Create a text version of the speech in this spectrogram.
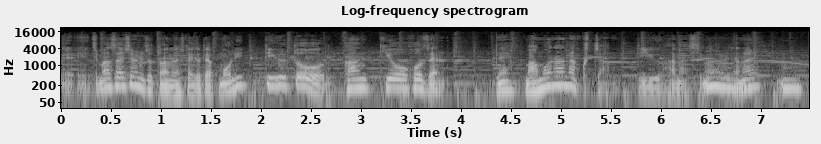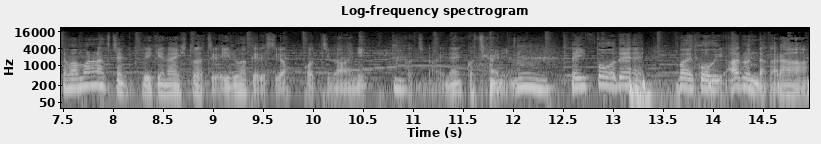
えー一番最初にちょっと話したけど森っていうと環境保全ね守らなくちゃっていう話があるじゃない、うんで守らなくちゃいけない人たちがいるわけですよ。こっち側に、うん。こっち側にね。こっち側に、うん。で一方でやっぱりこうあるんだから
